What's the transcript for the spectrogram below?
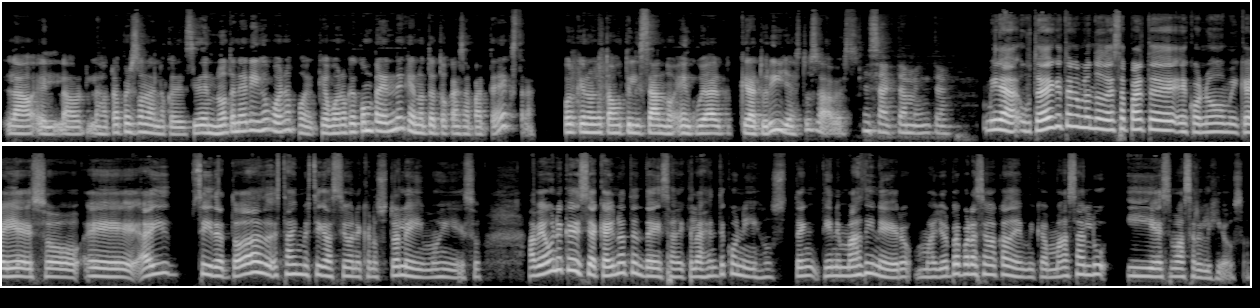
las otras personas lo que deciden no tener hijos, bueno, pues qué bueno que comprenden que no te toca esa parte extra, porque no lo estás utilizando en cuidar criaturillas, tú sabes. Exactamente. Mira, ustedes que están hablando de esa parte económica y eso, eh, hay, sí, de todas estas investigaciones que nosotros leímos y eso, había una que decía que hay una tendencia de que la gente con hijos tiene más dinero, mayor preparación académica, más salud y es más religiosa.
